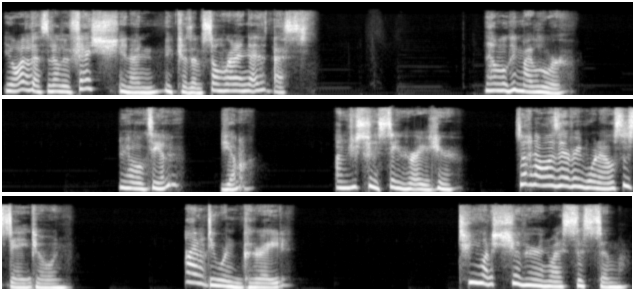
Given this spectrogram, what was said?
You know what? That's another fish, and I'm because I'm still running at S. Now look at my lure. A see it? Yep. I'm just gonna stay right here. So how is everyone else's day going? I'm doing great. Too much sugar in my system.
